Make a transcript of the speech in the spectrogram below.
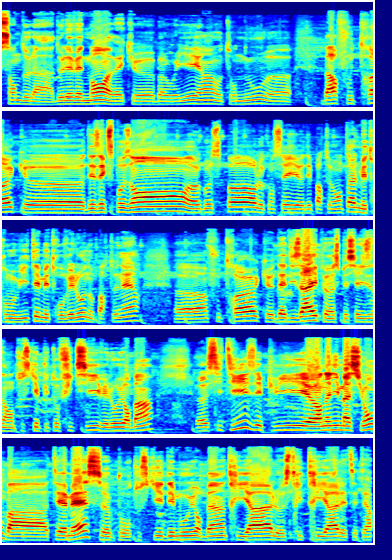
centre de l'événement avec, bah, vous voyez, hein, autour de nous, bar, food truck, des exposants, Go Sport, le conseil départemental, Métro Mobilité, Métro Vélo, nos partenaires. Euh, un food truck, Daddy's Hype, euh, spécialisé dans tout ce qui est plutôt fixie, vélo urbain. Euh, cities et puis en animation bah, TMS pour tout ce qui est démo urbain, trial, street trial, etc.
